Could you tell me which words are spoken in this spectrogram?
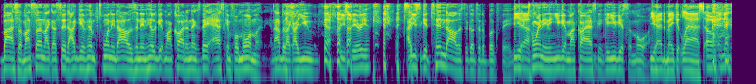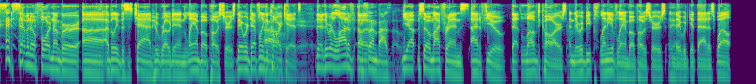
buy some. My son, like I said, I give him twenty dollars, and then he'll get my car the next day asking for more money, and I'd be like, "Are you are you serious?" I used to get ten dollars to go to the book fair. You Yeah. get twenty, then you get my car asking, "Can you get some more?" You had to make it last. Oh, and then 704 number, uh, I believe this is Chad who wrote in Lambo posters. They were definitely the Oh, car kids. yeah. There, there were a lot of. My Uh, son buys those. Yep. So my friends, I had a few that loved cars, and there would be plenty of Lambo posters, and they would get that as well.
